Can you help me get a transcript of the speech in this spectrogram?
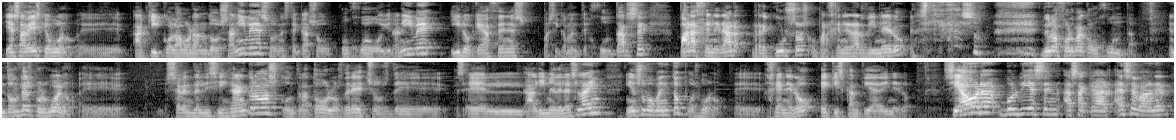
Ya sabéis que, bueno, eh, aquí colaboran dos animes, o en este caso un juego y un anime, y lo que hacen es básicamente juntarse para generar recursos, o para generar dinero, en este caso, de una forma conjunta. Entonces, pues bueno, eh, se vende el Grand Cross, contrató los derechos del anime del slime y en su momento, pues bueno, eh, generó X cantidad de dinero. Si ahora volviesen a sacar a ese banner,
